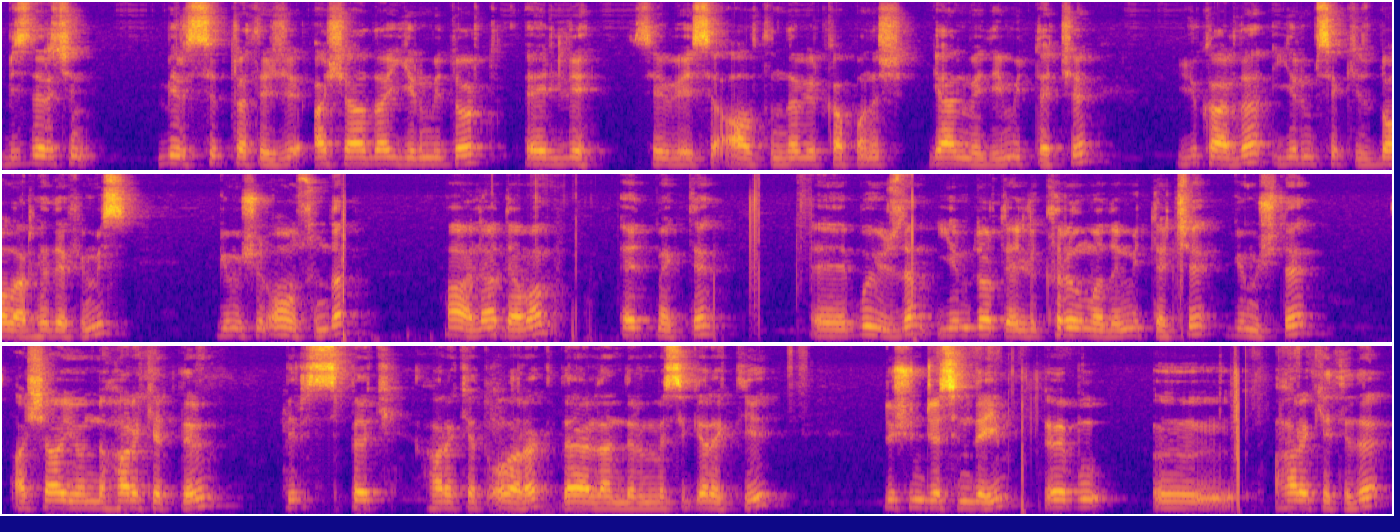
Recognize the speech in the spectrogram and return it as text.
bizler için bir strateji aşağıda 24.50 seviyesi altında bir kapanış gelmediği müddetçe yukarıda 28 dolar hedefimiz gümüşün onsunda hala devam etmekte. E, bu yüzden 24.50 kırılmadığı müddetçe gümüşte aşağı yönlü hareketlerin bir spek hareket olarak değerlendirilmesi gerektiği düşüncesindeyim. Ve bu e, hareketi de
